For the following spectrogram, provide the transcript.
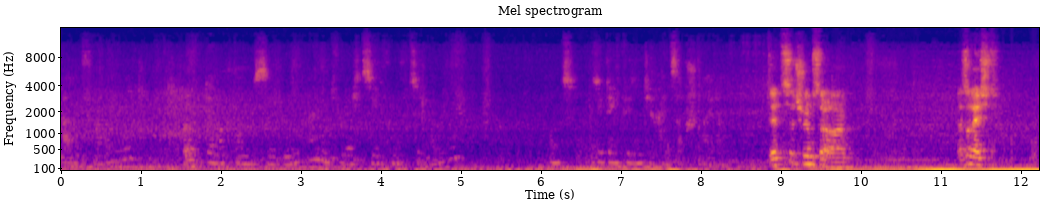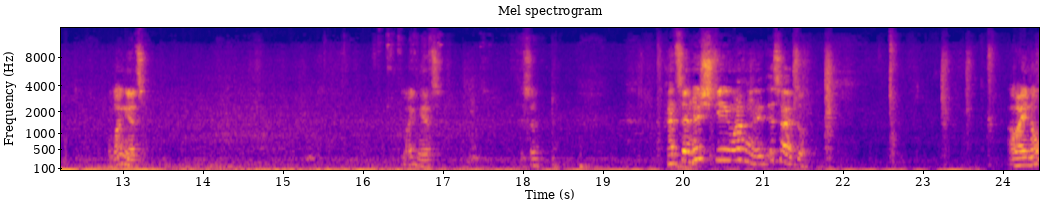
Laden fahren wird. Der macht dann ein bisschen Öl rein und vielleicht 10, 15 Euro. Und sie denkt, wir sind die Heizabschneider. Das ist das Schlimmste daran. Hast du recht. Was machen jetzt? Was machen jetzt? Siehst du? Kannst du ja nichts gegen machen, das ist halt so. Aber genau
